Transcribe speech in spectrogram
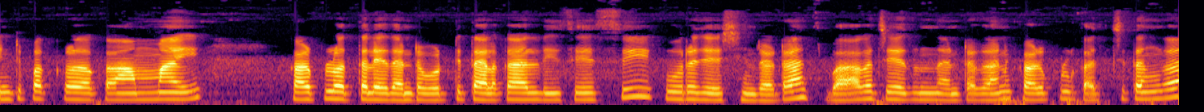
ఇంటి పక్క ఒక అమ్మాయి కడుపులు వత్తలేదంట. ఒట్టి తలకాయలు తీసేసి కూర చేసిండ్రట. బాగా చేదుందంట కానీ కడుపులు ఖచ్చితంగా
